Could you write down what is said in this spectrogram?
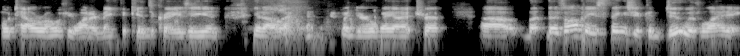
hotel room if you want to make the kids crazy and you know when you're away on a trip uh, but there's all these things you can do with lighting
